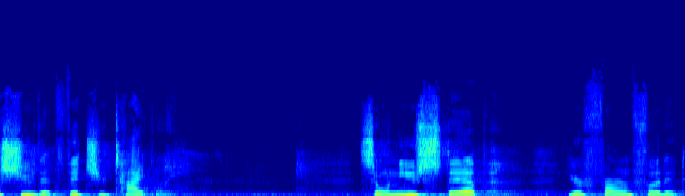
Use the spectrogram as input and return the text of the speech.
A shoe that fits you tightly. So when you step, you're firm footed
